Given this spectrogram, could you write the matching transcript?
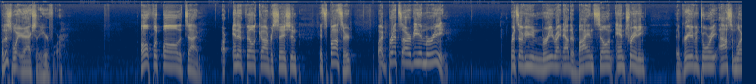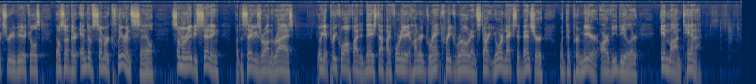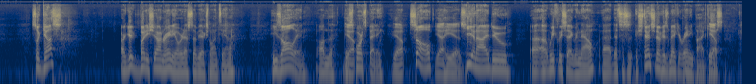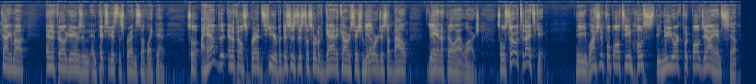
But this is what you're actually here for. All football all the time. our NFL conversation. It's sponsored by Brett's RV and Marine. Brett's RV and Marine right now, they're buying, selling, and trading. They have great inventory, awesome luxury vehicles. They also have their end of summer clearance sale. Summer may be setting, but the savings are on the rise. Go get pre qualified today. Stop by 4800 Grant Creek Road and start your next adventure with the premier RV dealer in Montana. So, Gus, our good buddy Sean Rainey over at SWX Montana, he's all in on the, the Yep. sports betting. Yep. So, Yeah, he is. he and I do uh, a weekly segment now. Uh, that's an extension of his Make It Rainy podcast, talking about NFL games and, and picks against the spread and stuff like that. So I have the NFL spreads here, but this is just a sort of guided conversation Yep. more just about the Yep. NFL at large. So we'll start with tonight's game. The Washington football team hosts the New York football giants. Yep.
